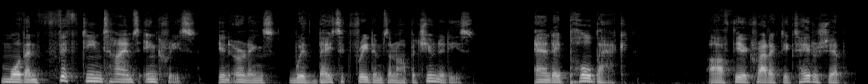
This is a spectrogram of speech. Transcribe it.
More than 15 times increase in earnings with basic freedoms and opportunities and a pullback of theocratic dictatorship,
